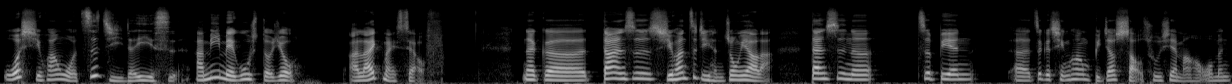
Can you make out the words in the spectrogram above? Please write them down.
我喜欢我自己的意思。A mí me gusto yo，I like myself。那个当然是喜欢自己很重要啦，但是呢，这边呃这个情况比较少出现嘛哈，我们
